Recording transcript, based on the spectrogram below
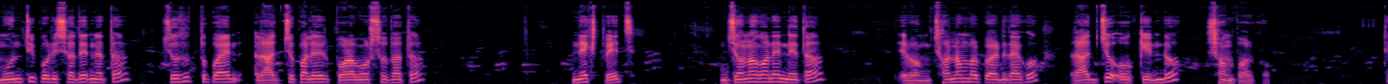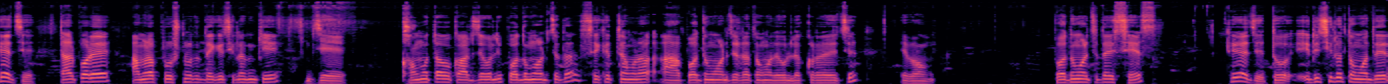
মন্ত্রী পরিষদের নেতা। চতুর্থ পয়েন্ট, রাজ্যপালের পরামর্শদাতা। নেক্সট পেজ, জনগণের নেতা। এবং ছ নম্বর পয়েন্টে দেখো, রাজ্য ও কেন্দ্র সম্পর্ক। ঠিক আছে? তারপরে আমরা প্রশ্নতে দেখেছিলাম কি, যে ক্ষমতা ও কার্যাবলী পদমর্যাদা, সেক্ষেত্রে আমরা পদমর্যাদা তোমাদের উল্লেখ করা হয়েছে। এবং পদমর্যাদায় শেষ। ঠিক আছে? তো এটি ছিল তোমাদের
